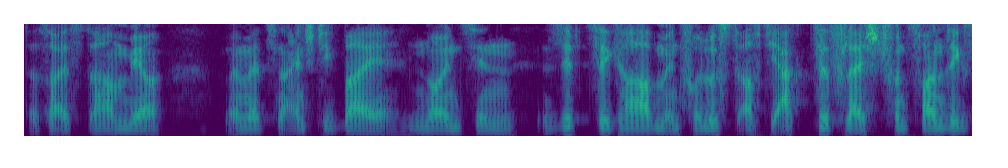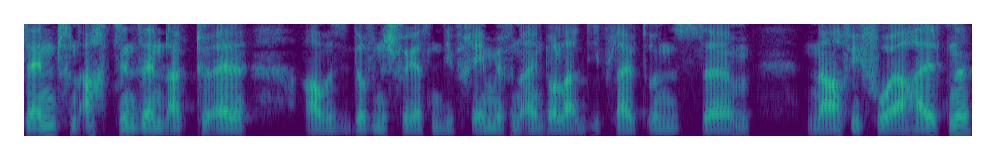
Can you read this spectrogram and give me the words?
Das heißt, da haben wir, wenn wir jetzt einen Einstieg bei 1970 haben, einen Verlust auf die Aktie vielleicht von 20 Cent, von 18 Cent aktuell. Aber Sie dürfen nicht vergessen, die Prämie von 1 Dollar, die bleibt uns ähm, nach wie vor erhalten.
